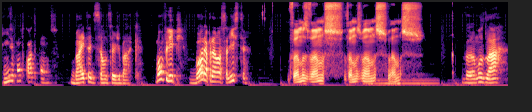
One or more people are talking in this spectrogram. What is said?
15.4 pontos. Baita edição do Serge Ibaka. Bom, Felipe, bora para nossa lista? Vamos, vamos, vamos, vamos, vamos. Vamos lá.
